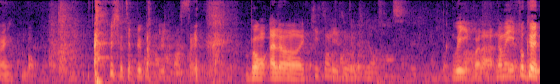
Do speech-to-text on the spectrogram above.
ouais, bon. je sais plus parler français. Bon, alors, qui sont les autres? Oui, voilà. Non, mais il faut que,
